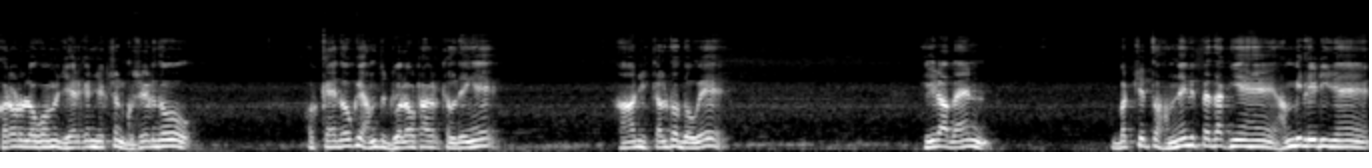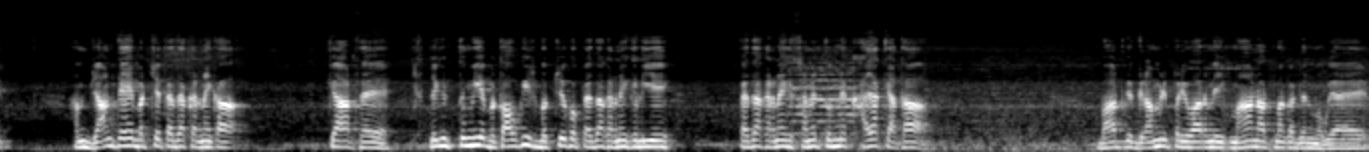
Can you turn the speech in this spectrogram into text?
करोड़ लोगों में जहर के इंजेक्शन घुसेड़ दो और कह दो कि हम तो झोला उठाकर चल देंगे। हाँ जी, चल तो दोगे। हीरा बहन, बच्चे तो हमने भी पैदा किए हैं, हम भी लेडीज़ हैं। हम जानते हैं बच्चे पैदा करने का क्या अर्थ है, लेकिन तुम ये बताओ कि इस बच्चे को पैदा करने के लिए, पैदा करने के समय तुमने खाया क्या था? भारत के ग्रामीण परिवार में एक महान आत्मा का जन्म हो गया है।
